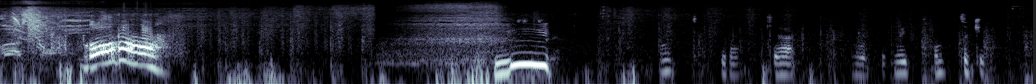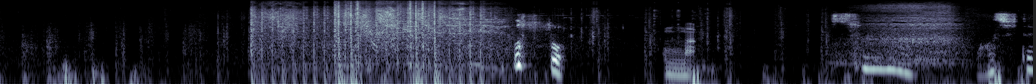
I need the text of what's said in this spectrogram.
Lost the lead. ああうーほんと嫌い嫌い。もうこれほんと嫌い。うっそほんま。そんなのマジで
